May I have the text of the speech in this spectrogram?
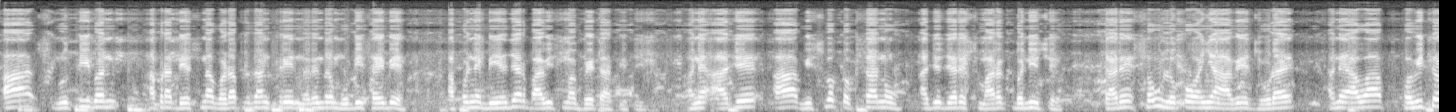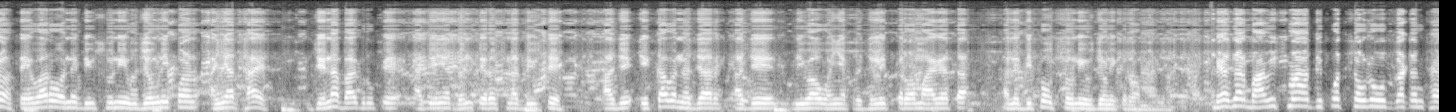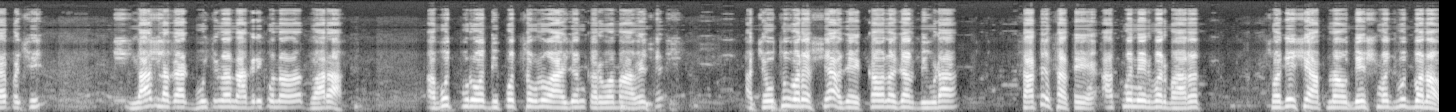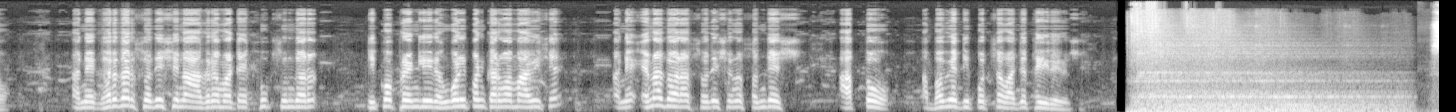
આ સ્મૃતિવન આપણા દેશના વડાપ્રધાન શ્રી નરેન્દ્ર મોદી સાહેબે આપણને બે હજાર બાવીસમાં ભેટ આપી હતી. અને આજે આ વિશ્વ કક્ષાનું આજે જ્યારે સ્મારક બન્યું છે, ત્યારે સૌ લોકો અહીંયા આવે, જોડાય અને આવા પવિત્ર તહેવારો અને દિવસોની ઉજવણી પણ અહીંયા થાય. જેના ભાગરૂપે આજે અહીંયા ધનતેરસના દિવસે આજે એકાવન હજાર આજે દીવાઓ અહીંયા પ્રજ્વલિત કરવામાં આવ્યા હતા અને દીપોત્સવની ઉજવણી કરવામાં આવી હતી. બે હજાર બાવીસમાં દીપોત્સવનું ઉદઘાટન થયા પછી લાલ લગાટ ભુજના નાગરિકોના દ્વારા અભૂતપૂર્વ દીપોત્સવનું આયોજન કરવામાં આવે છે. આ ચોથું વર્ષ છે આજે એકાવન હજાર દીવડા સાથે સાથે આત્મનિર્ભર ભારત સ્વદેશી આપનાઓ દેશ મજબૂત બનાવો અને ઘર ઘર સ્વદેશીના આગ્રહ માટે ખૂબ સુંદર ઇકો ફ્રેન્ડલી રંગોળી પણ કરવામાં આવી છે અને એના દ્વારા સ્વદેશીનો સંદેશ આપતો આ ભવ્ય દીપોત્સવ આજે થઈ રહ્યો છે.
